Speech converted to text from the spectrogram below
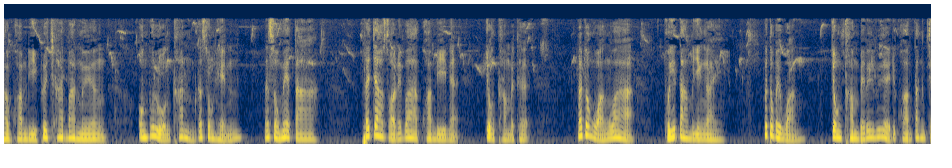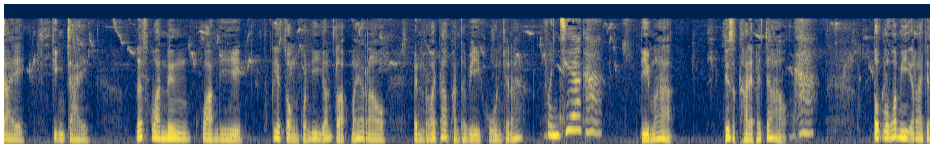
ทำความดีเพื่อชาติบ้านเมือง องค์พระหลวงท่านก็ทรงเห็นและทรงเมตตา พระเจ้าสอนไว้ว่าความดีเนี่ย จงทำไปเถอะ แล้วต้องหวังว่าผลจะตามเป็นยังไง ไม่ต้องไปหวัง จงทำไปเรื่อยๆ ด้วยความตั้งใจ จริงใจ และสักวันหนึ่งความดีก็จะส่งผลดีย้อนกลับมาให้เราเป็นร้อยเท่าพันทวีคูณชนะ ฝนเชื่อค่ะ ดีมาก ที่ศรัทธาในพระเจ้า ค่ะ ตกลงว่ามีอะไรจะ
